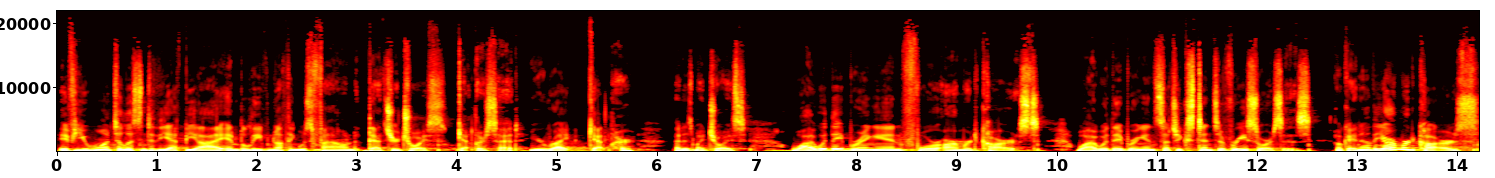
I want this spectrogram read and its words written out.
If you want to listen to the FBI and believe nothing was found, that's your choice, Getler said. You're right, Getler. That is my choice. Why would they bring in four armored cars? Why would they bring in such extensive resources? Okay, now the armored cars.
